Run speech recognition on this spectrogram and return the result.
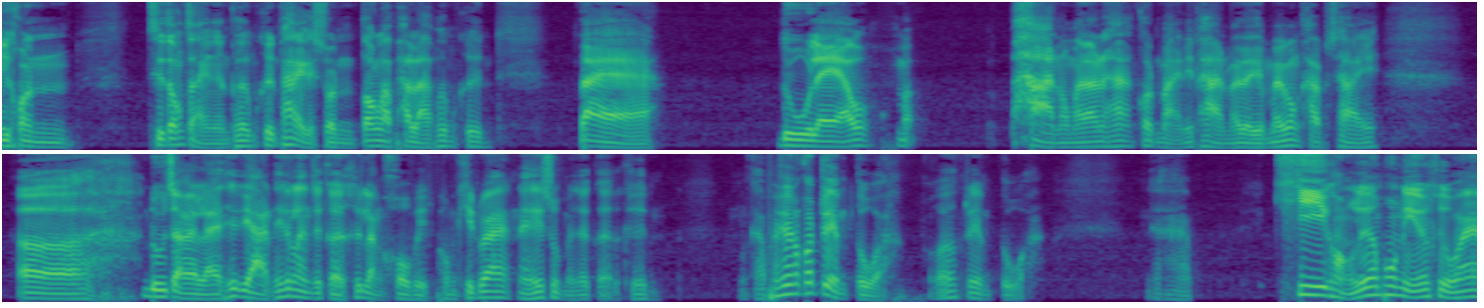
มีคนที่ต้องจ่ายเงินเพิ่มขึ้นภาคเอกชนต้องรับภาระเพิ่มขึ้น แต่ดูแล้วผ่านออกมาแล้วนะฮะกฎหมายนี่ผ่านมาแต่ยังไม่บังคับใช้ เอ่อดูจากอะไรที่อย่างที่กำลังจะเกิดขึ้นหลังโควิด ผมคิดว่าในที่สุดมันจะเกิดขึ้นนะครับเพราะฉะนั้นก็เตรียมตัวก็เตรียมตัวนะครับ คีย์ของเรื่องพวกนี้ก็คือว่า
